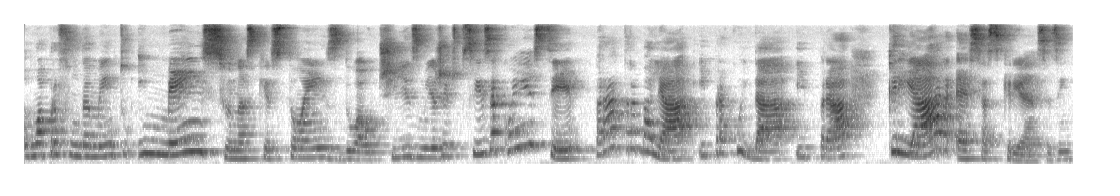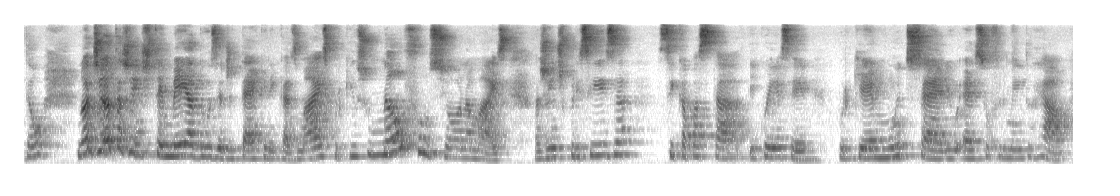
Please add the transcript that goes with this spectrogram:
um aprofundamento imenso nas questões do autismo e a gente precisa conhecer para trabalhar e para cuidar e para criar essas crianças. Então, não adianta a gente ter meia dúzia de técnicas mais, porque isso não funciona mais. A gente precisa se capacitar e conhecer, porque é muito sério, é sofrimento real.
